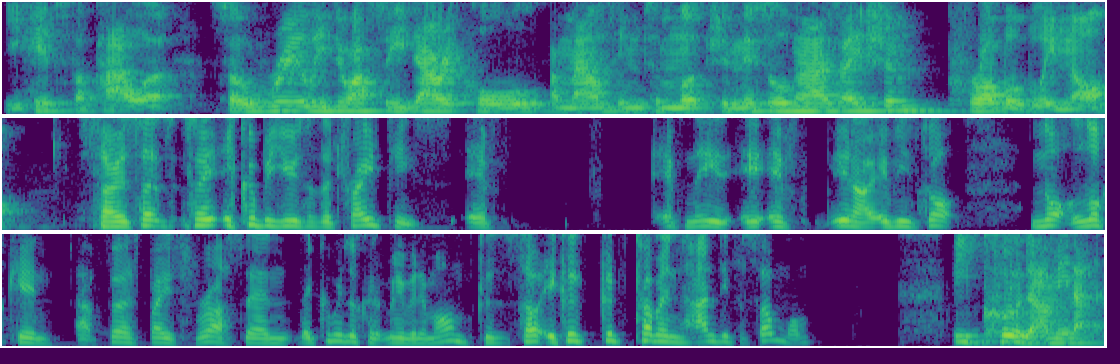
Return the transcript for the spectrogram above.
He hits for power. So really, do I see Derek Hall amounting to much in this organisation? Probably not. So, so, so it could be used as a trade piece if, if need, if you know, if he's got not looking at first base for us, then they could be looking at moving him on because so it could could come in handy for someone. He could. I mean, I,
